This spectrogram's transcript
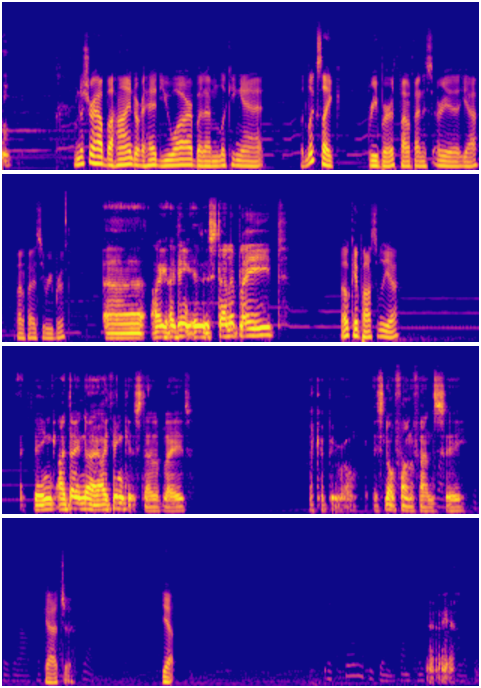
I'm not sure how behind or ahead you are, but I'm looking at what looks like Rebirth, Final Fantasy, or uh, yeah, Final Fantasy Rebirth. Uh, I I think is it Stellar Blade. Okay, possibly, yeah. I think I don't know. I think it's Stellar Blade. I could be wrong. It's not Final Fantasy. Gotcha. Yep. The story begins on Oh, yeah. post-apocalyptic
